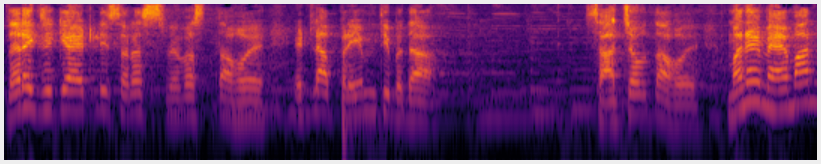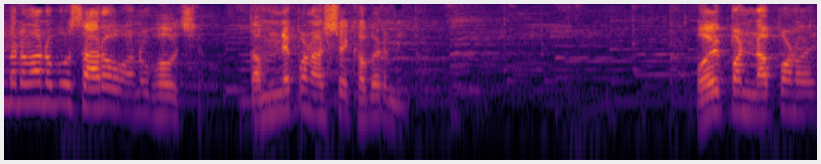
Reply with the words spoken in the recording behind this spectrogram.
દરેક જગ્યાએ એટલી સરસ વ્યવસ્થા હોય, એટલા પ્રેમથી બધા સાચવતા હોય. મને મહેમાન બનવાનો બહુ સારો અનુભવ છે. તમને પણ હશે ખબર નહીં. હોય પણ ન પણ હોય.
